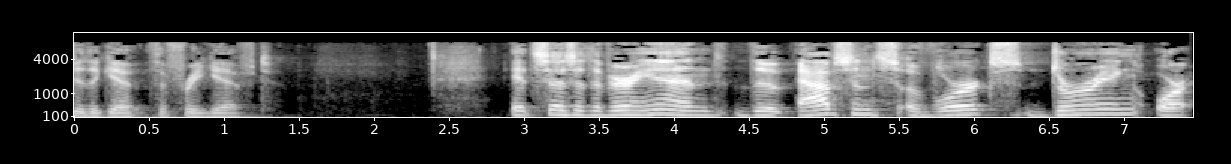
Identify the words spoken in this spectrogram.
to the gift, the free gift. It says at the very end, the absence of works during or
